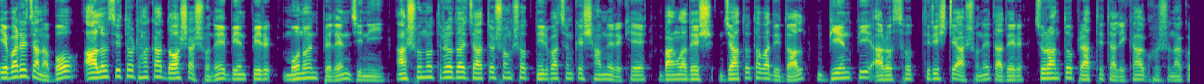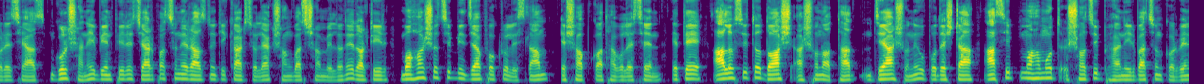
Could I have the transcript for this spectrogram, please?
এবারে জানাব, আলোচিত ঢাকা দশ আসনে বিএনপির মনোনয়ন পেলেন যিনি। আসন্ন ত্রয়োদশ জাতীয় সংসদ নির্বাচনকে সামনে রেখে বাংলাদেশ জাতীয়তাবাদী দল বিএনপি আরও ছত্রিশটি আসনে তাদের চূড়ান্ত প্রার্থী তালিকা ঘোষণা করেছে। আজ গুলশানে বিএনপির চেয়ারপারসনের রাজনৈতিক কার্যালয়ে এক সংবাদ সম্মেলনে দলটির মহাসচিব মির্জা ফখরুল ইসলাম এসব কথা বলেছেন। এতে আলোচিত দশ আসন অর্থাৎ যে আসনে উপদেষ্টা আসিফ মাহমুদ সচিব নির্বাচন করবেন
